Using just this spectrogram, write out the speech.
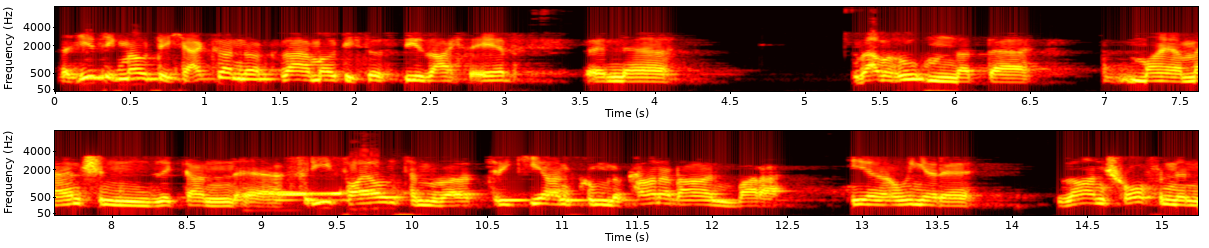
dat hield ik moedig. Ik zou nog zeggen moedig, zoals die zegt eben. En uh, we hebben hopen dat uh, mijn mensen zich dan uh, vrij veilen, zum we drie keer aankomen naar Canada en waar hier unsere Sachen schaffen en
